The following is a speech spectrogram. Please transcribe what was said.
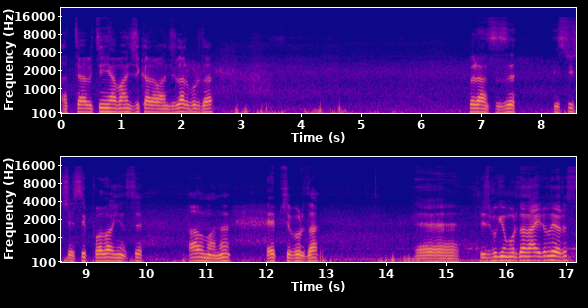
Hatta bütün yabancı karavancılar burada. Fransızı, İsviçresi, Polonyası, Almanı hepsi burada. Ee, biz bugün buradan ayrılıyoruz.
